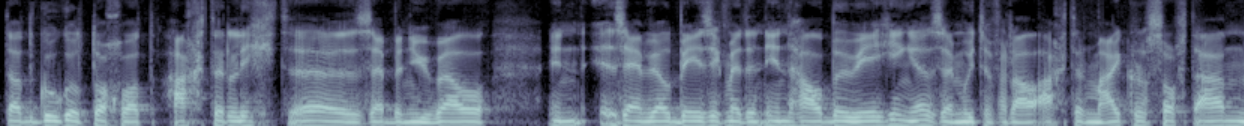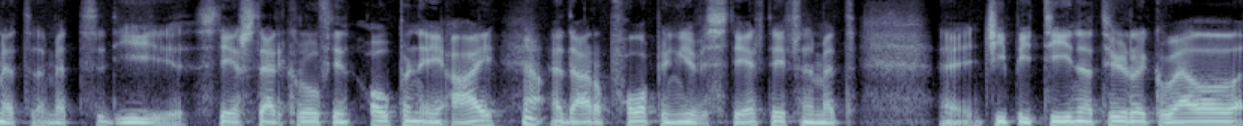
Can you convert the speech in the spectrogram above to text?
dat Google toch wat achter ligt. ze hebben nu wel in, zijn wel bezig met een inhaalbeweging. Hè. Zij moeten vooral achter Microsoft aan, met, met die zeer sterk gelooft in OpenAI en daarop volop geïnvesteerd heeft. En met eh, GPT natuurlijk wel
